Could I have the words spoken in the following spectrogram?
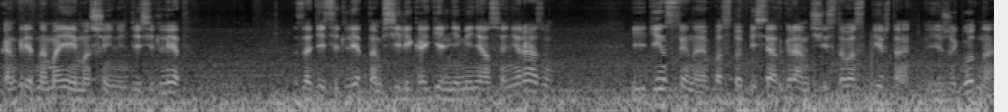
конкретно моей машине 10 лет. За 10 лет там силикогель не менялся ни разу. Единственное, по 150 грамм чистого спирта ежегодно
